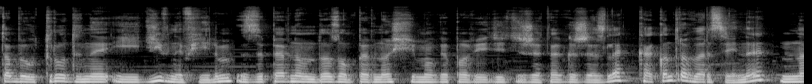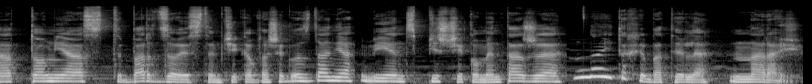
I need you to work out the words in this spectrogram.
to był trudny i dziwny film. Z pewną dozą pewności mogę powiedzieć, że także z lekka kontrowersyjny. Natomiast bardzo jestem ciekaw Waszego zdania, więc piszcie komentarze. No i to chyba tyle. Na razie.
